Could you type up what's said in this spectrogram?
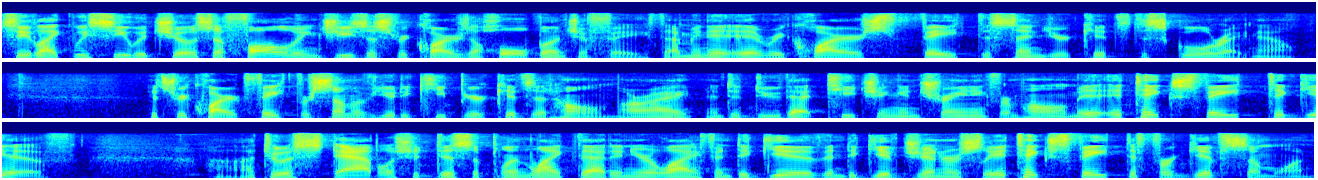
See, like we see with Joseph, following Jesus requires a whole bunch of faith. I mean, it, it requires faith to send your kids to school right now. It's required faith for some of you to keep your kids at home, all right, and to do that teaching and training from home. It, it takes faith to give, uh, to establish a discipline like that in your life, and to give and to give generously. It takes faith to forgive someone,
